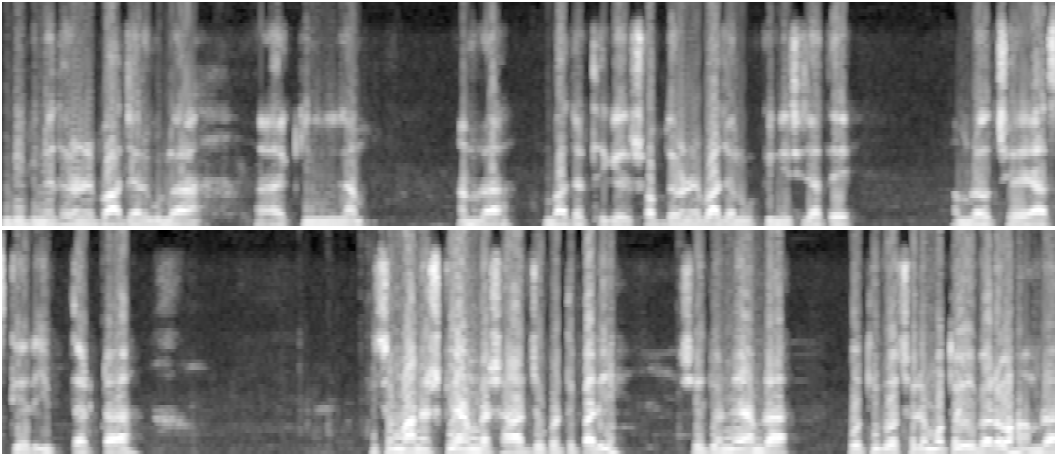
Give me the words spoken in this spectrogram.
বিভিন্ন ধরনের বাজারগুলা আহ, কিনে নিলাম আমরা। বাজার থেকে সব ধরনের বাজারগুলো কিনেছি যাতে আমরা হচ্ছে আজকের ইফতারটা কিছু মানুষকে আমরা সাহায্য করতে পারি। সেজন্য আমরা প্রতি বছরের মতো এবারও আমরা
